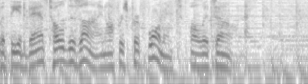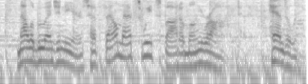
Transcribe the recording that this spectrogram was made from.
But the advanced hull design offers performance all its own. Malibu engineers have found that sweet spot among ride, handling,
